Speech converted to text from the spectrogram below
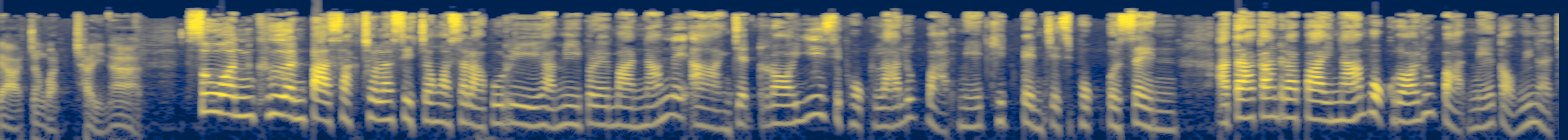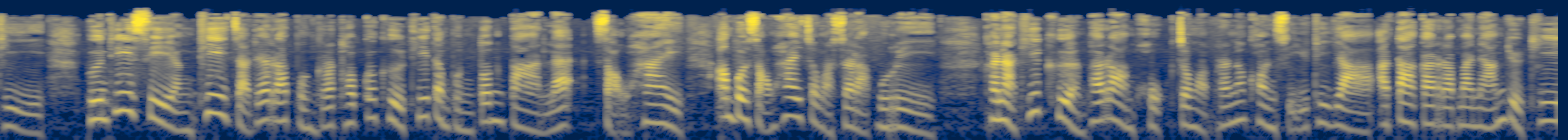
ยาจังหวัดชัยนาทส่วนเขื่อนป่าศักดิ์ชลสิทธิ์จังหวัดสระบุรีค่ะมีปริมาณน้ำในอ่าง 726 ล้านลูกบาศก์เมตร คิดเป็น 76เปอร์เซ็นต์อัตราการระบายน้ำ 600 ลูกบาศก์เมตรต่อวินาที พื้นที่เสี่ยงที่จะได้รับผลกระทบก็คือที่ตำบลต้นตาลและเสาให้อำเภอเสาให้จังหวัดสระบุรี ขณะที่เขื่อนพระราม 6 จังหวัดพระนครศรีอยุธยา อัตราการระบายน้ำอยู่ที่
